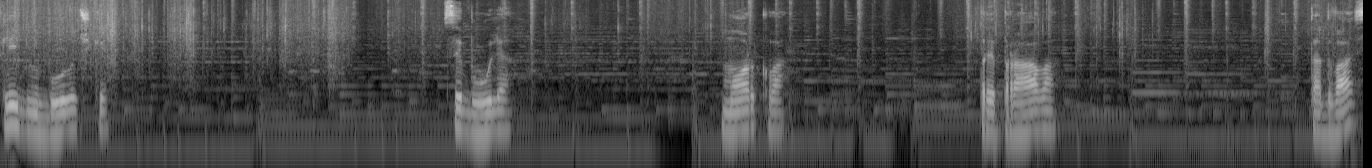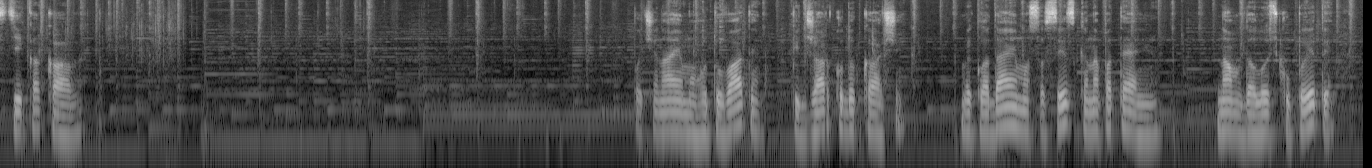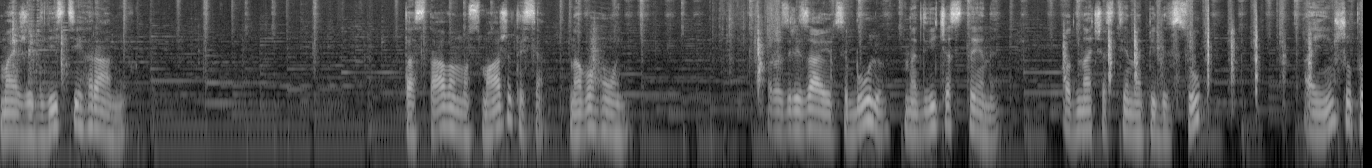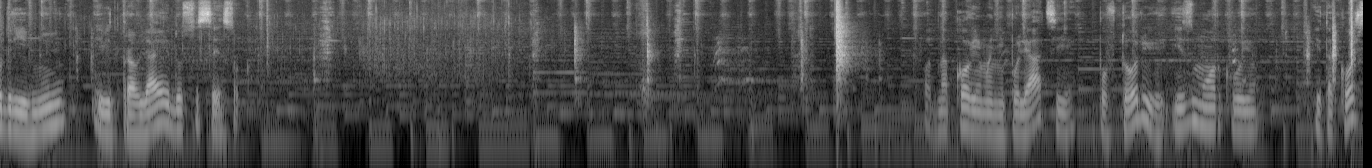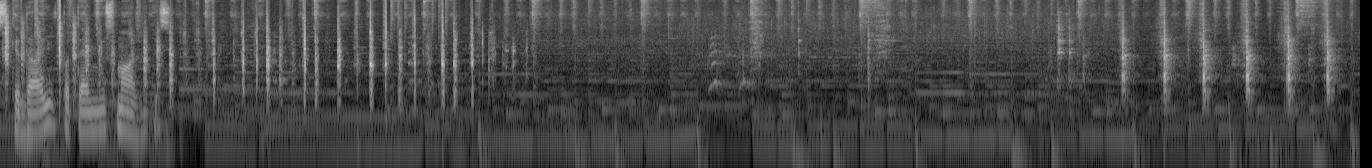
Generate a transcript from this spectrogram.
хлібні булочки, цибуля, морква, приправа та два стіка кави. Починаємо готувати піджарку до каші. Викладаємо сосиска на пательню. Нам вдалося купити майже 200 грамів. Та ставимо смажитися на вогонь. Розрізаю цибулю на дві частини. Одна частина піде в суп, а іншу подрібнюю і відправляю до сосисок. Однакові маніпуляції повторюю і з морквою, і також скидаю в пательню смажитись.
